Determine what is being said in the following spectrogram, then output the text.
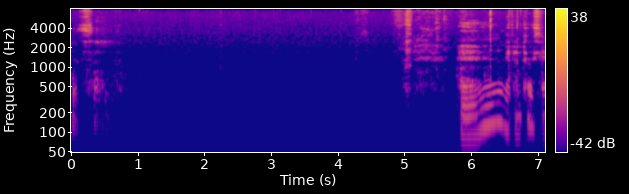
Should save. Ah, getting closer.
